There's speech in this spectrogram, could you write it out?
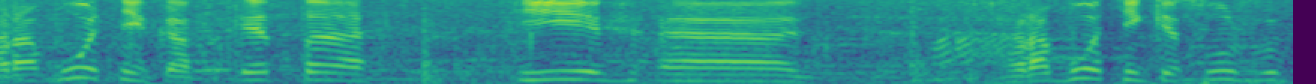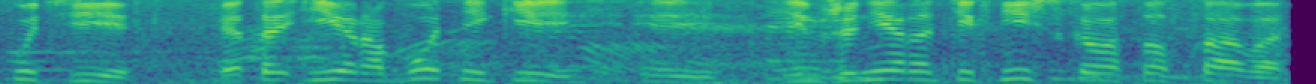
работников. Это и э, работники службы пути, это и работники э, инженерно-технического состава.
